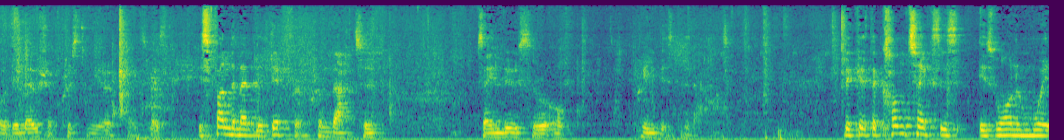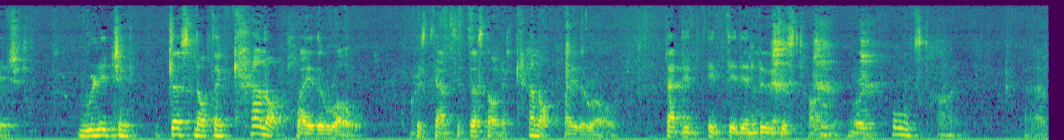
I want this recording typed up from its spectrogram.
or the notion of Christian Europe takes place, is fundamentally different from that of, say, Luther or previous to that. Because the context is, is one in which religion does not and cannot play the role, Christianity does not and cannot play the role that it, it did in Luther's time or in Paul's time. Um,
